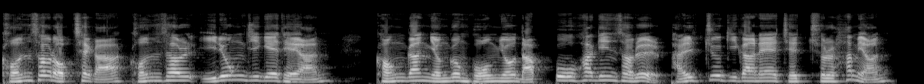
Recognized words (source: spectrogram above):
건설업체가 건설 일용직에 대한 건강연금보험료 납부 확인서를 발주기관에 제출하면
